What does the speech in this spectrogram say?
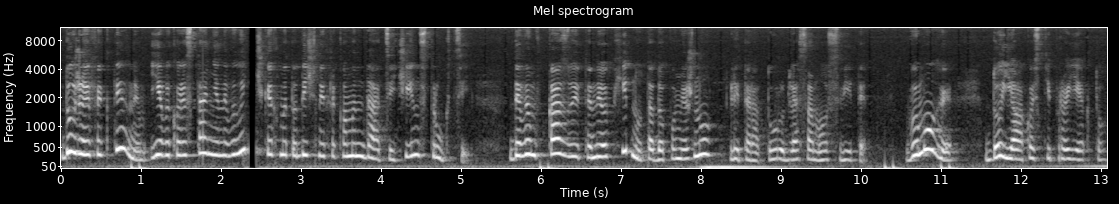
Дуже ефективним є використання невеличких методичних рекомендацій чи інструкцій, де ви вказуєте необхідну та допоміжну літературу для самоосвіти, вимоги до якості проєкту,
